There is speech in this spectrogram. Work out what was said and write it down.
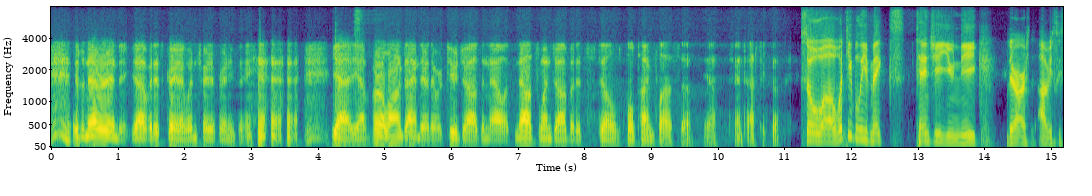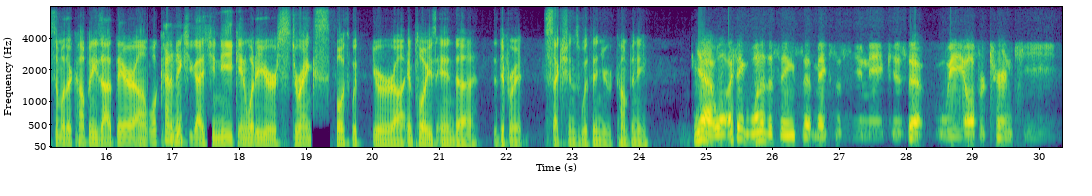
it's never ending. Yeah, but it's great. I wouldn't trade it for anything. yeah, yeah. For a long time there, there were two jobs, and now it's now it's one job, but it's still full time plus. So yeah, it's fantastic though. So uh, what do you believe makes Tenji unique? There are obviously some other companies out there. Um, what kind of mm-hmm. makes you guys unique, and what are your strengths, both with your uh, employees and uh, the different sections within your company? Yeah, well, I think one of the things that makes us unique is that we offer turnkey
